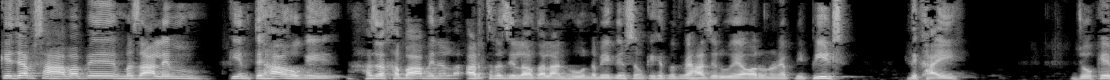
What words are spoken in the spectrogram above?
کہ جب صحابہ پہ مظالم کی انتہا ہو گئی، حضرت خباب بن ارتھ رضی اللہ تعالیٰ عنہ نبی کریم وسلم کی خدمت میں حاضر ہوئے اور انہوں نے اپنی پیٹھ دکھائی، جو کہ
